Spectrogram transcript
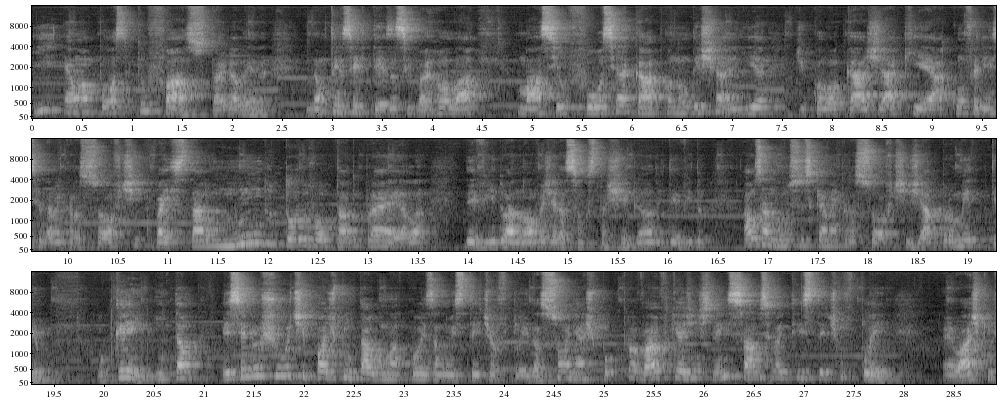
e é uma aposta que eu faço, tá, galera? Não tenho certeza se vai rolar, mas se eu fosse a Capcom não deixaria de colocar, já que é a conferência da Microsoft, vai estar o mundo todo voltado para ela devido à nova geração que está chegando e devido aos anúncios que a Microsoft já prometeu. Ok? Então, esse é meu chute. Pode pintar alguma coisa no State of Play da Sony? Acho pouco provável porque a gente nem sabe se vai ter State of Play. Eu acho que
